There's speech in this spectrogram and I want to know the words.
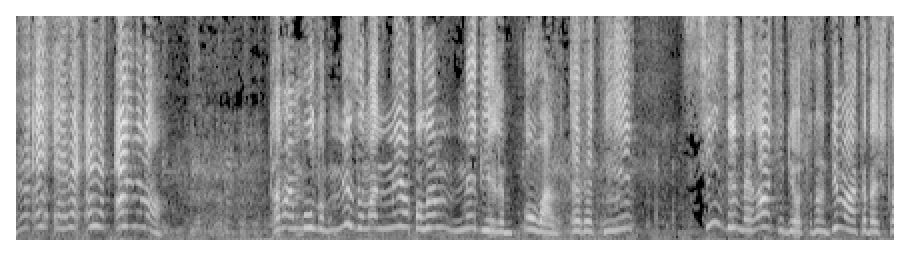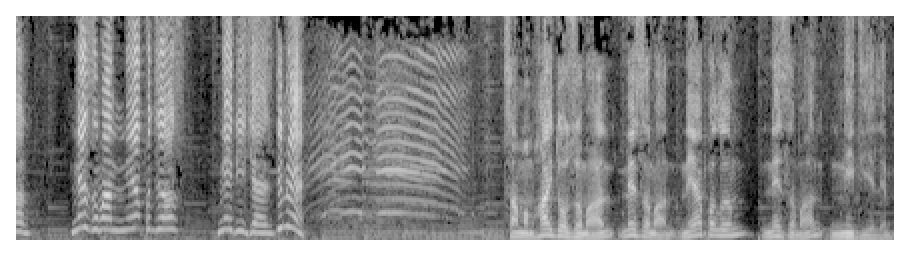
E, e, evet, evet aynen o. Tamam buldum. Ne zaman ne yapalım ne diyelim. O var. Evet iyi. Siz de merak ediyorsunuz değil mi arkadaşlar? Ne zaman ne yapacağız ne diyeceğiz değil mi? Tamam haydi o zaman ne zaman ne yapalım ne zaman ne diyelim.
